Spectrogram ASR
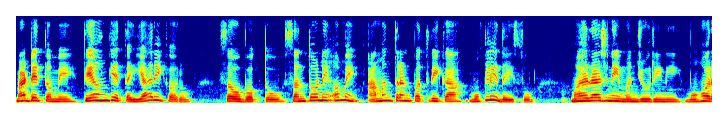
માટે તમે તે અંગે તૈયારી કરો. સૌ ભક્તો, સંતોને અમે આમંત્રણ પત્રિકા મોકલી દઈશું. મહારાજની મંજૂરીની મોહર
